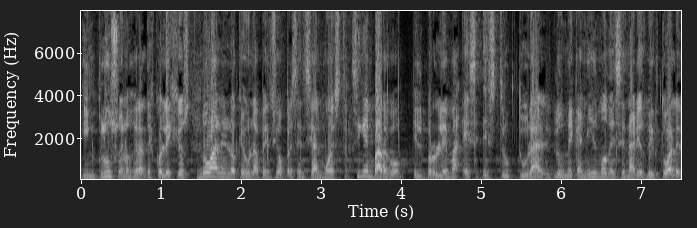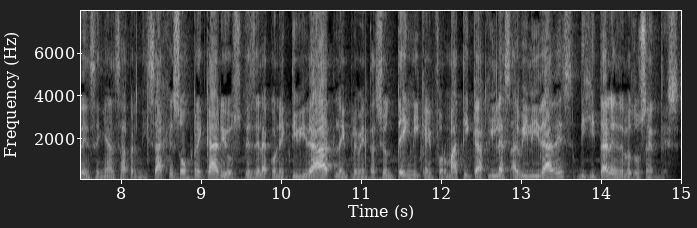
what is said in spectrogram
incluso en los grandes colegios, no valen lo que una pensión presencial muestra. Sin embargo, el problema es estructural. Los mecanismos de escenarios virtuales de enseñanza-aprendizaje son precarios desde la conectividad, la implementación técnica, informática y las habilidades digitales de los docentes.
